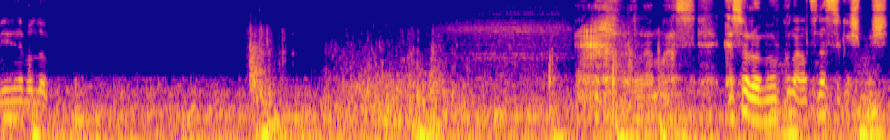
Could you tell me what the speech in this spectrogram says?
birini buldum. Ah, olamaz. Kasa römorkun altına sıkışmış.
